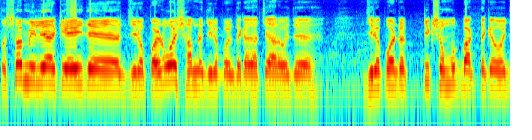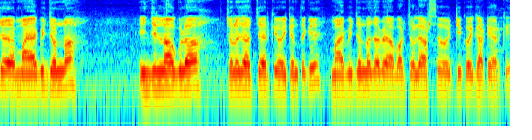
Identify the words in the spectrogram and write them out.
তো সব মিলিয়ে আর কি এই যে জিরো পয়েন্ট, ওই সামনে জিরো পয়েন্ট দেখা যাচ্ছে, আর ওই যে জিরো পয়েন্টের ঠিক সম্মুখ বাগ থেকে ওই যে মায়াবীর জন্য ইঞ্জিন নাওগুলা চলে যাচ্ছে আর কি ওইখান থেকে। মায়াবীর জন্য যাবে, আবার চলে আসছে ওই ঠিক ওই ঘাটে আর কি।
